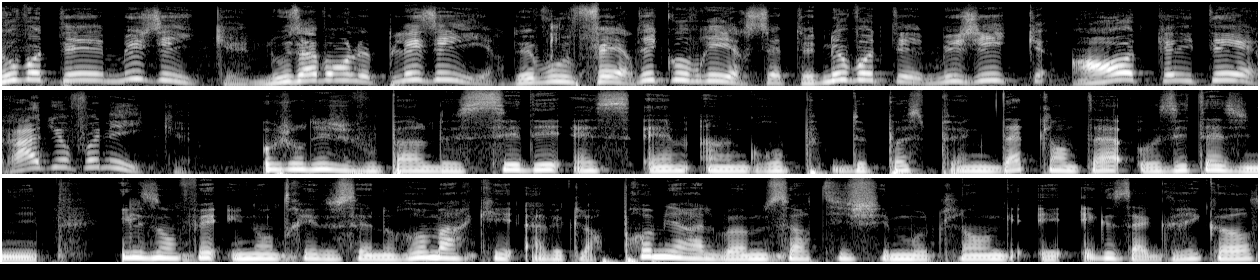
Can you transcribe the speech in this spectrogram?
nouveauté musique. Nous avons le plaisir de vous faire découvrir cette nouveauté musique en haute qualité radiophonique. Aujourd'hui, je vous parle de CDSM, un groupe de post-punk d'Atlanta aux États-Unis. Ils ont fait une entrée de scène remarquée avec leur premier album sorti chez Motlang et Exact Records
